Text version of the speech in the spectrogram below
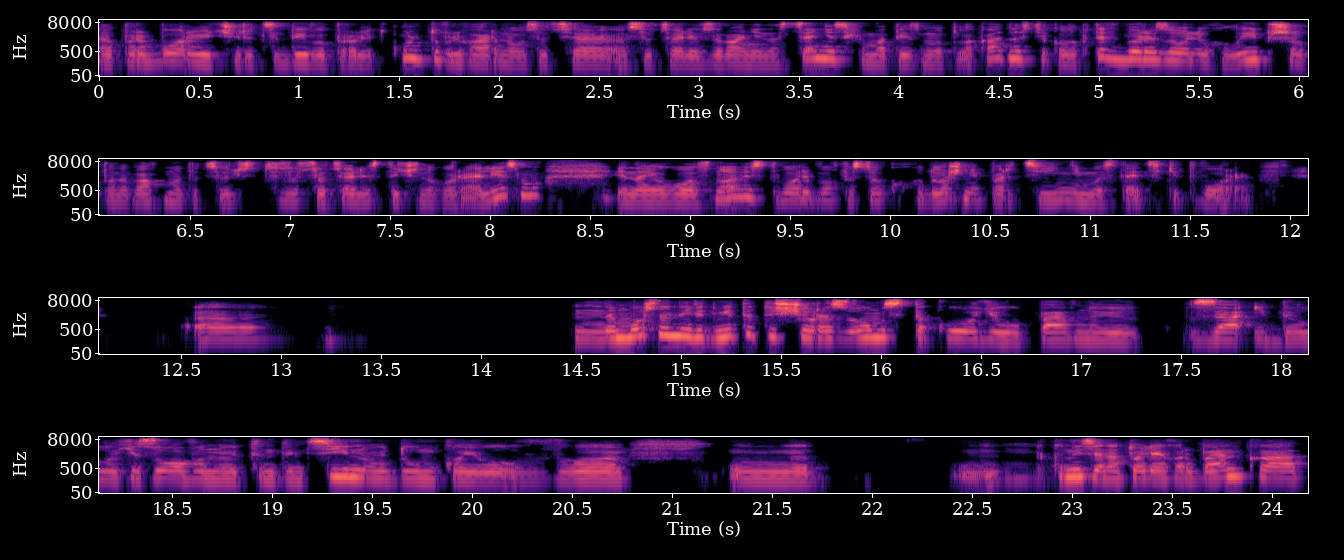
е, переборюючи рецидиви проліткульту, вульгарного соці... соціалізування на сцені, схематизму і плакатності, колектив Березолю глибше опанував метод соціалістичного реалізму і на його основі створював високохудожні партійні мистецькі твори. Е, не можна не відмітити, що разом з такою певною заідеологізованою тенденційною думкою в книзі Анатолія Горбенка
